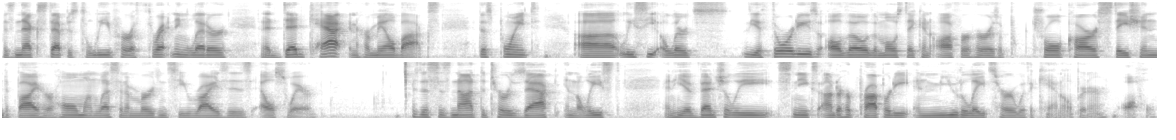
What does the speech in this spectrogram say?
His next step is to leave her a threatening letter and a dead cat in her mailbox. At this point, uh, Lisey alerts the authorities, although the most they can offer her is a patrol car stationed by her home unless an emergency rises elsewhere. This does not deter Zach in the least, and he eventually sneaks onto her property and mutilates her with a can opener. Awful.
